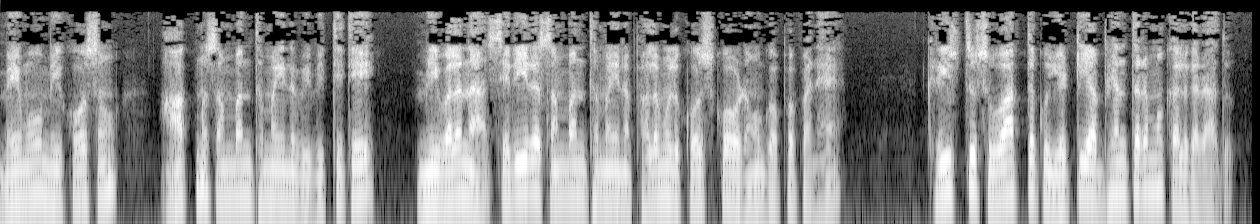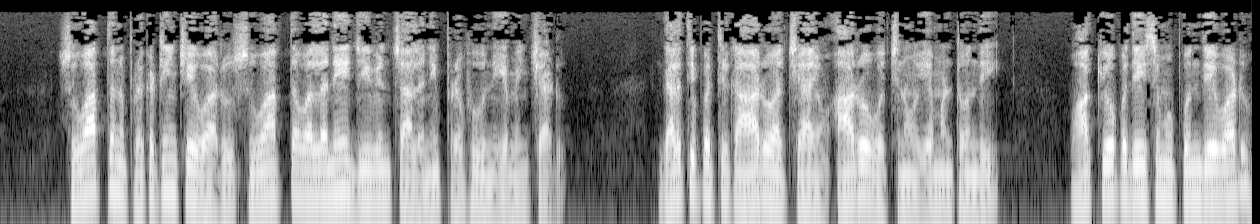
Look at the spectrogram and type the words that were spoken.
మేము మీకోసం ఆత్మ సంబంధమైనవి విత్తితే మీ వలన శరీర సంబంధమైన ఫలములు కోసుకోవడం గొప్ప పనే. క్రీస్తు సువార్తకు ఎట్టి అభ్యంతరము కలగరాదు. సువార్తను ప్రకటించేవారు సువార్త వల్లనే జీవించాలని ప్రభువు నియమించాడు. గలతి పత్రిక ఆరో అధ్యాయం ఆరో వచనం ఏమంటోంది? వాక్యోపదేశము పొందేవాడు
